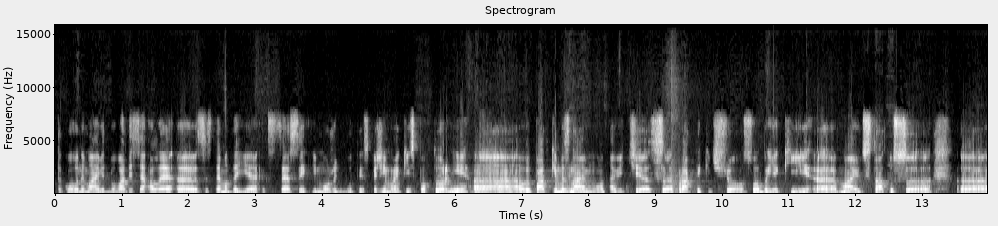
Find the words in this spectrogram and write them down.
такого не має відбуватися, але е, система дає ексцеси і можуть бути, скажімо, якісь повторні е, випадки. Ми знаємо навіть е, з практики, що особи, які е, мають статус е, е,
